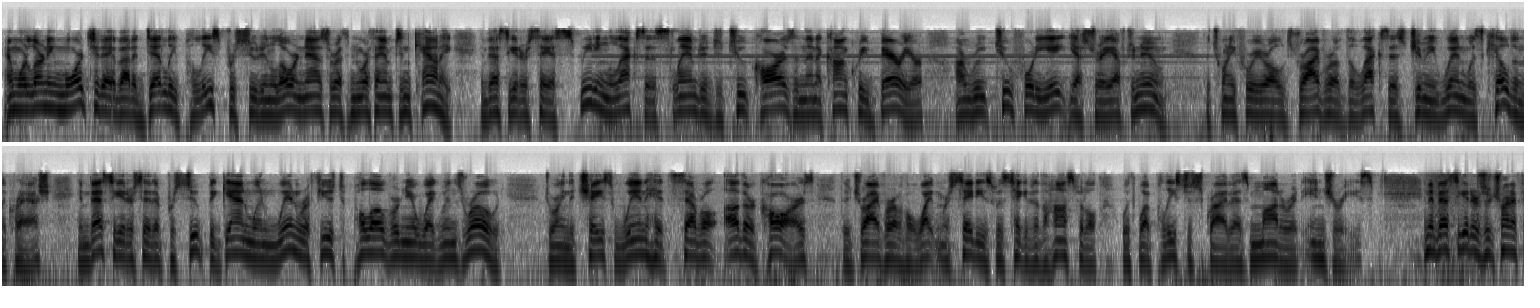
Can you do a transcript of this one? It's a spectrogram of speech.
And we're learning more today about a deadly police pursuit in Lower Nazareth, Northampton County. Investigators say a speeding Lexus slammed into two cars and then a concrete barrier on Route 248 yesterday afternoon. The 24-year-old driver of the Lexus, Jimmy Nguyen, was killed in the crash. Investigators say the pursuit began when Nguyen refused to pull over near Wegmans Road. During the chase, Nguyen hit several other cars. The driver of a white Mercedes was taken to the hospital with what police describe as moderate injuries. And investigators are trying to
